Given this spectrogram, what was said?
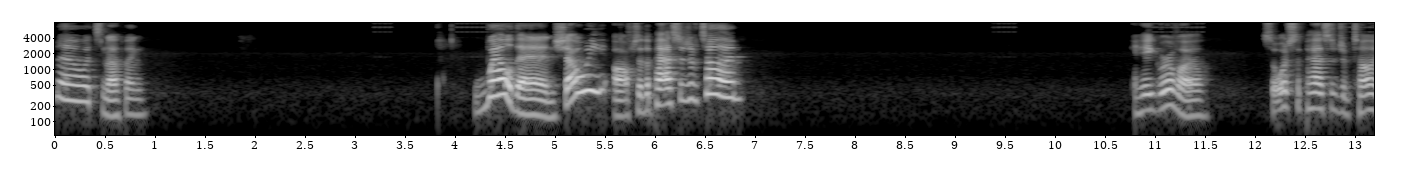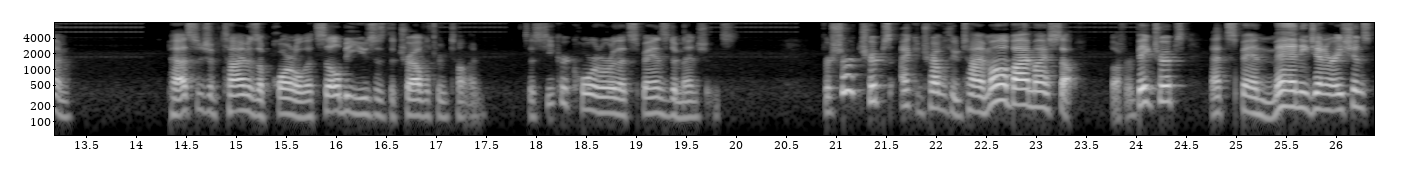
No, it's nothing. Well then, shall we? Off to the passage of time. Hey, Grovyle. So what's the passage of time? Passage of time is a portal that Celebi uses to travel through time. It's a secret corridor that spans dimensions. For short trips, I can travel through time all by myself. But for big trips that span many generations,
